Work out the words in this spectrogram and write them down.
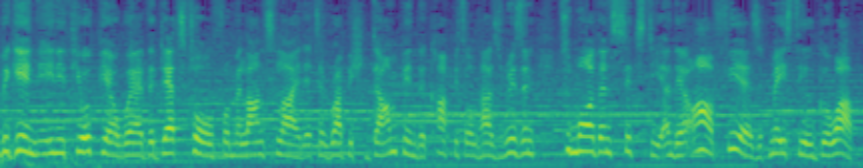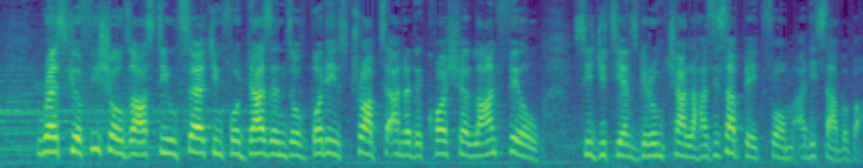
Begin in Ethiopia, where the death toll from a landslide at a rubbish dump in the capital has risen to more than 60, and there are fears it may still go up. Rescue officials are still searching for dozens of bodies trapped under the Koshe landfill. CGTN's Girum Chala has this update from Addis Ababa.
